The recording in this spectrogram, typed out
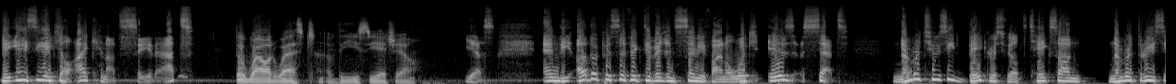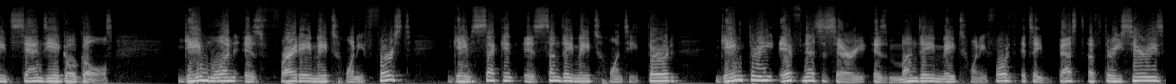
the ECHL. I cannot say that. the Wild West of the ECHL. Yes. And the other Pacific Division semifinal, which is set, number two seed Bakersfield takes on number three seed San Diego Gulls. Game one is Friday, May 21st. Game second is Sunday, May 23rd. Game three, if necessary, is Monday, May 24th. It's a best of three series.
